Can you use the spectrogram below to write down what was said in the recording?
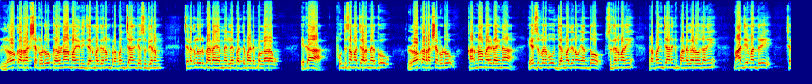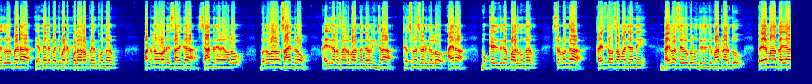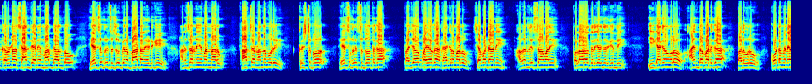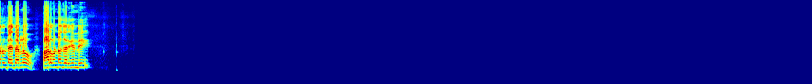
లోక రక్షకుడు కరుణామయుని జన్మదినం ప్రపంచానికి సుదినం. చిలకలూరుపేట ఎమ్మెల్యే పత్తిపాటి పుల్లారావు. ఇక పూర్తి సమాచారం మేరకు లోక రక్షకుడు కరుణామయుడు అయిన యేసుప్రభు జన్మదినం ఎంతో సుదినమని ప్రపంచానికి పండుగ రోజని మాజీ మంత్రి చిలకలూరుపేట ఎమ్మెల్యే పత్తిపాటి పుల్లారావు పేర్కొన్నారు. పట్టణంలోని స్థానిక శాంతి నిలయంలో బుధవారం సాయంత్రం ఐదు గంటల సమయంలో భాగంగా నిర్వహించిన క్రిస్మస్ వేడుకల్లో ఆయన ముఖ్య అతిథిగా పాల్గొన్నారు. సందర్భంగా క్రైస్తవ సమాజాన్ని దైవ సేవకులను ఉద్దేశించి మాట్లాడుతూ ప్రేమ దయ కరుణ శాంతి అనే మార్గాలతో యేసుక్రీస్తు చూపిన బాట నేటికి అనుసరణీయమన్నారు. ఫాస్టర్ నందమూరి క్రిస్టఫోర్ యేసుక్రీస్తు దూతగా ప్రజోపయోగ కార్యక్రమాలు చేపట్టాన్ని అభినందిస్తున్నామని పుల్లారావు తెలియజేయడం జరిగింది. ఈ కార్యక్రమంలో ఆయనతో పాటుగా పలువురు కూటమి నేతలు తదితరులు పాల్గొనడం జరిగింది.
